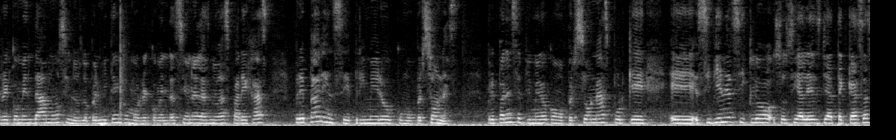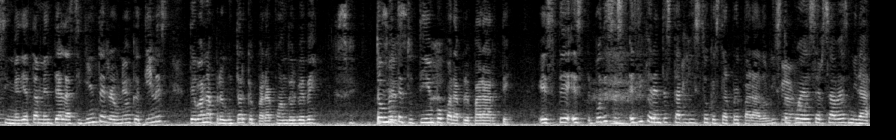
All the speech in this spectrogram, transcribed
recomendamos, si nos lo permiten como recomendación a las nuevas parejas, prepárense primero como personas. Prepárense primero como personas porque eh, si bien el ciclo social es ya te casas inmediatamente a la siguiente reunión que tienes, te van a preguntar que para cuándo el bebé. Tómate tu tiempo para prepararte. Este, este puedes, es, diferente estar listo que estar preparado. Listo puede ser, sabes, mira,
